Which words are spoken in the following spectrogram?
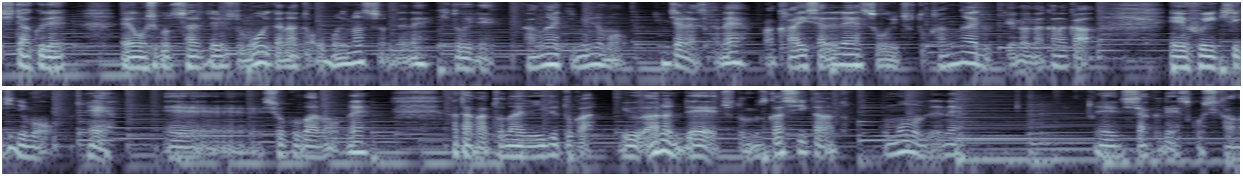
自宅で、えー、お仕事されてる人も多いかなと思いますのでね、一人で考えてみるのもいいんじゃないですかね。まあ、会社でね、そういうちょっと考えるっていうのはなかなか、えー、雰囲気的にも、ね、えー、職場のね、方が隣にいるとかいうあるんで、ちょっと難しいかなと思うのでね、えー、自宅で少し考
